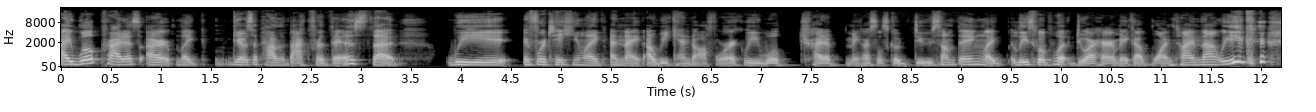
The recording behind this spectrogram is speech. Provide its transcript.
I will pride us, our like, give us a pat on the back for this. That we, if we're taking like a night, a weekend off work, we will try to make ourselves go do something. Like at least we'll put do our hair and makeup one time that week.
